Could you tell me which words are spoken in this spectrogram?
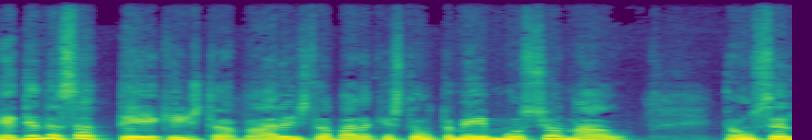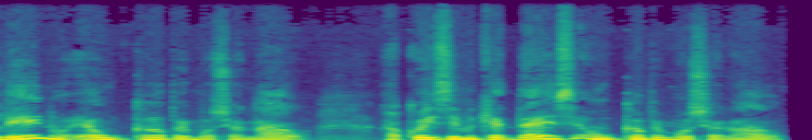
E aí dentro dessa teia que a gente trabalha, a gente trabalha a questão também emocional. Então o selênio é um campo emocional, a coenzima Q10 é um campo emocional.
